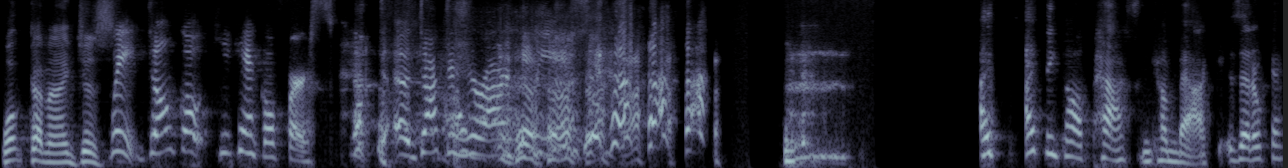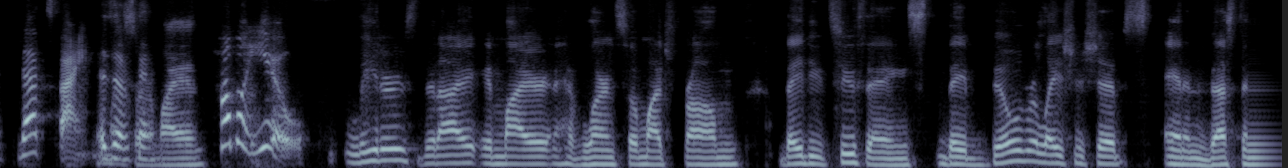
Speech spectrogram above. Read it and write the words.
What can I just? wait. Don't go. He can't go first. Uh, Dr. Gerard, please. I, I think I'll pass and come back. Is that okay? That's fine. Is that okay? my end. How about you? leaders that I admire and have learned so much from, they do two things. They build relationships and invest in.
